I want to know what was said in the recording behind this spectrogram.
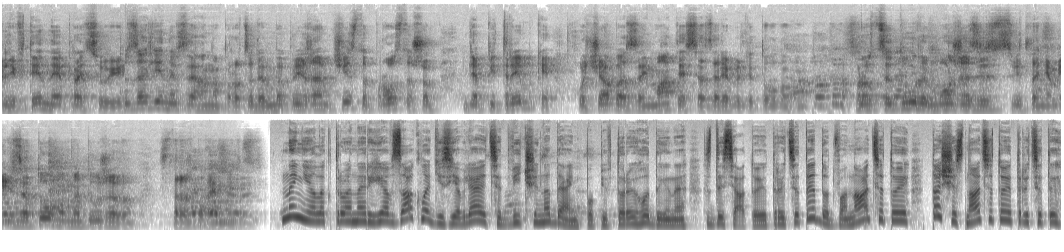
Ліфти не працюють. Взагалі не все на процедуру. Ми приїжджаємо чисто просто, щоб для підтримки хоча б займатися з реабілітологом. Процедури може зі освітленням. І за того ми дуже страждаємо. Нині електроенергія в закладі з'являється двічі на день по півтори години з 10.30 до 12 та 16.30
